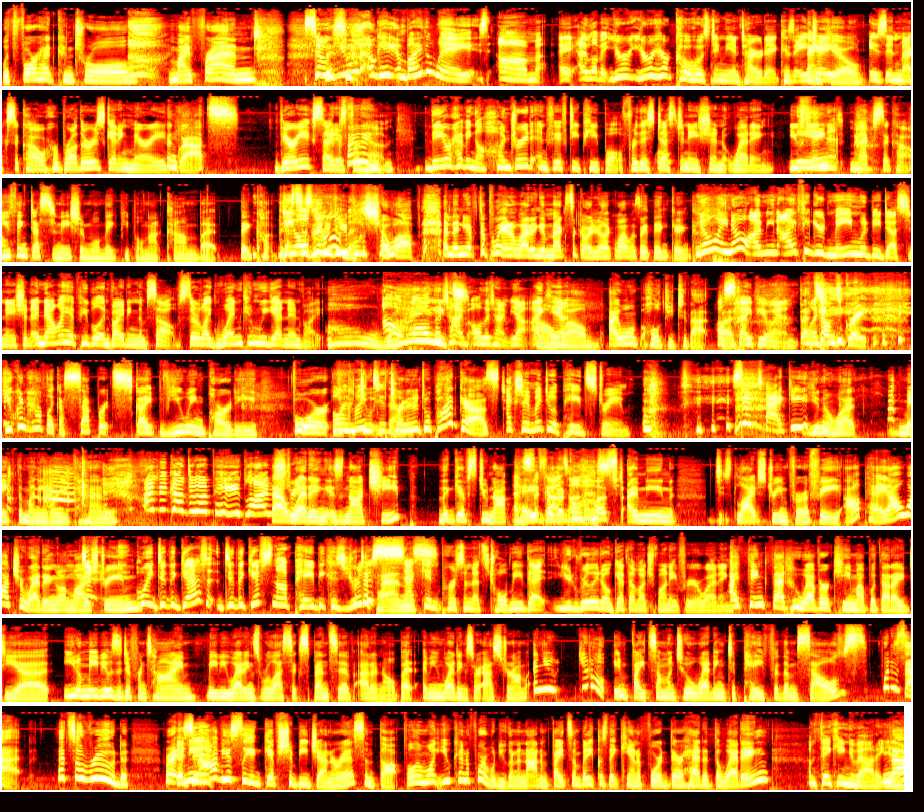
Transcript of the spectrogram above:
with forehead control. my friend. So you okay? And by the way, um, I, I love it. You're you're here co-hosting the entire day because AJ is in Mexico. Her brother is getting married. Congrats. Very excited Exciting. for him. They are having 150 people for this destination wedding You in think- Mexico. You think destination will make people not come, but they all as many come. people show up, and then you have to plan a wedding in Mexico, and you're like, "What was I thinking?" no, I know. I mean, I figured Maine would be destination, and now I have people inviting themselves. They're like, "When can we get an invite?" Oh, Oh, right. all the time, all the time. Yeah, I Oh, can't. well, I won't hold you to that. I'll Skype you in. That Like- sounds great. you can have like a separate Skype viewing party for. Oh, you I could might do, do that. turn it into a podcast. Actually, I might do a paid stream. is that tacky? You know what? Make the money where you can. I think I'll do a paid live That stream. wedding is not cheap. The gifts do not That's pay the for the God's honest. cost. I mean, just live stream for a fee. I'll pay. I'll watch your wedding on live Did- stream. Wait, did the gifts did the gifts not pay because you're the second person that's told me that you really don't get that much money for your wedding. I think that whoever came up with that idea, you know, maybe it was a different time. Maybe weddings were less expensive. I don't know, but I mean, weddings are astronomical, and you you don't invite someone to a wedding to pay for themselves. What is that? That's so rude, right? Is I mean, it? obviously, a gift should be generous and thoughtful, and what you can afford. What are you going to not invite somebody because they can't afford their head at the wedding? I'm thinking about it. Yeah.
